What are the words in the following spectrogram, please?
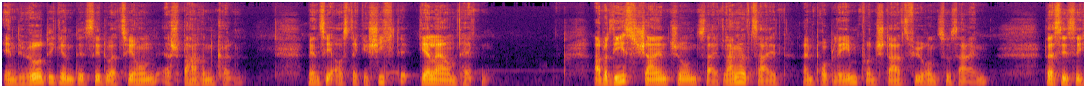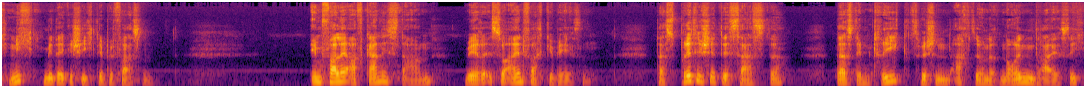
entwürdigende Situation ersparen können, wenn sie aus der Geschichte gelernt hätten. Aber dies scheint schon seit langer Zeit ein Problem von Staatsführern zu sein, dass sie sich nicht mit der Geschichte befassen. Im Falle Afghanistan wäre es so einfach gewesen. Das britische Desaster, das dem Krieg zwischen 1839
